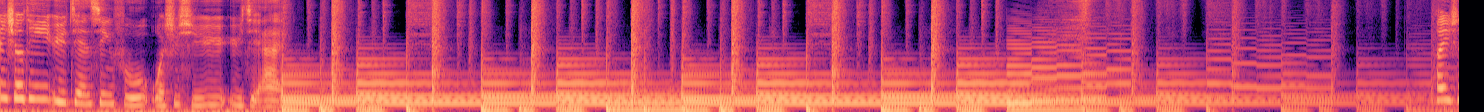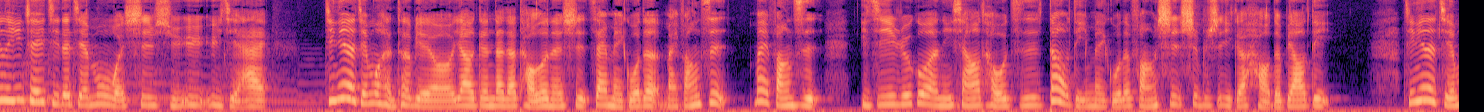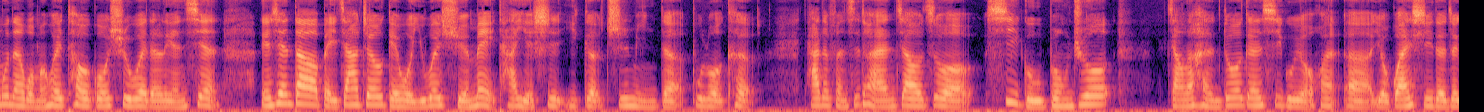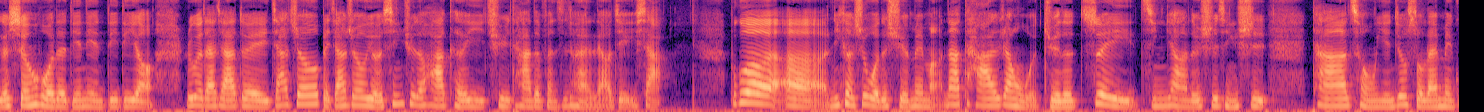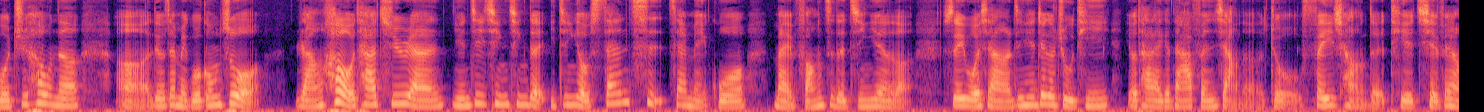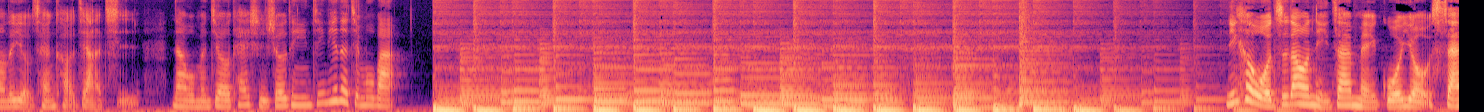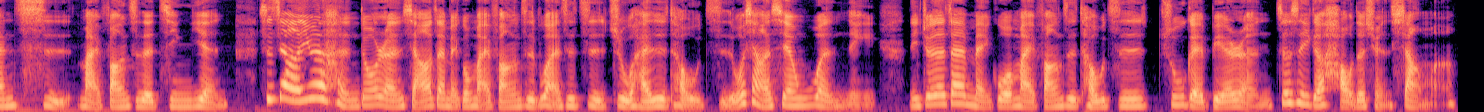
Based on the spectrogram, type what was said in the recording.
欢迎收听《遇见幸福》，我是徐玉玉姐爱。欢迎收听这一集的节目，我是徐玉玉姐爱。今天的节目很特别哦，要跟大家讨论的是在美国的买房子、卖房子，以及如果你想要投资，到底美国的房市是不是一个好的标的？今天的节目呢，我们会透过数位的连线，连线到北加州，给我一位学妹，她也是一个知名的部落客，她的粉丝团叫做戏骨 Bonjour。讲了很多跟戏骨有关呃有关系的这个生活的点点滴滴哦。如果大家对加州北加州有兴趣的话，可以去他的粉丝团了解一下。不过呃，你可是我的学妹嘛，那她让我觉得最惊讶的事情是，她从研究所来美国之后呢，呃，留在美国工作。然后她居然年纪轻轻的已经有三次在美国买房子的经验了，所以我想今天这个主题由她来跟大家分享呢，就非常的贴切，非常的有参考价值。那我们就开始收听今天的节目吧。尼可，我知道你在美国有三次买房子的经验，是这样，因为很多人想要在美国买房子，不管是自住还是投资。我想先问你，你觉得在美国买房子投资租给别人，这是一个好的选项吗？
